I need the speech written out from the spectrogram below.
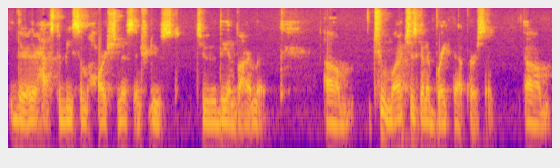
there there has to be some harshness introduced to the environment. Um, too much is going to break that person, um,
